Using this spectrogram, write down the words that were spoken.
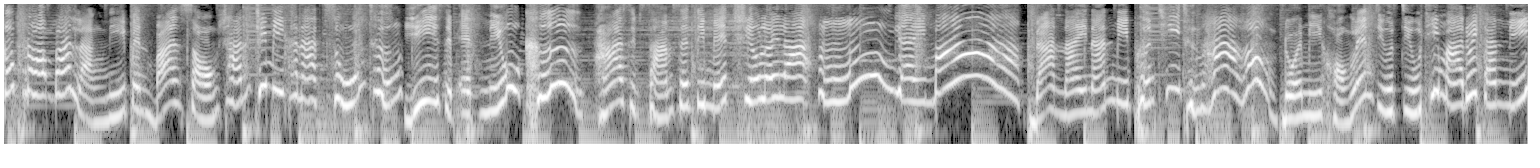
ก็เพราะบ้านหลังนี้เป็นบ้านสองชั้นที่มีขนาดสูงถึง 21 นิ้วคือ53 เซนติเมตรเชียวเลยล่ะหืมใหญ่มาก ด้านในนั้นมีพื้นที่ถึง 5 ห้อง โดยมีของเล่นจิ๋วๆที่มาด้วยกันนี้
